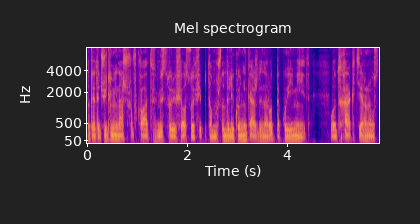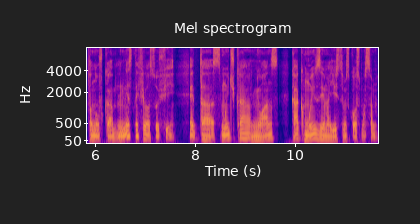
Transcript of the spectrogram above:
Вот это чуть ли не наш вклад в историю философии, потому что далеко не каждый народ такой имеет. Вот характерная установка местной философии — это смычка, нюанс, как мы взаимодействуем с космосом.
